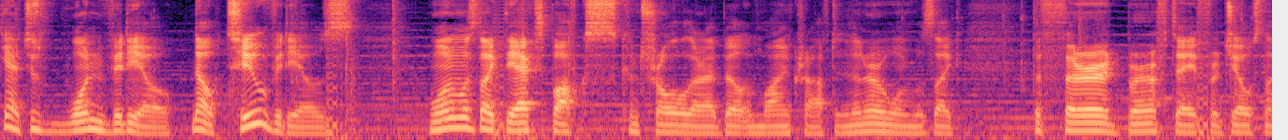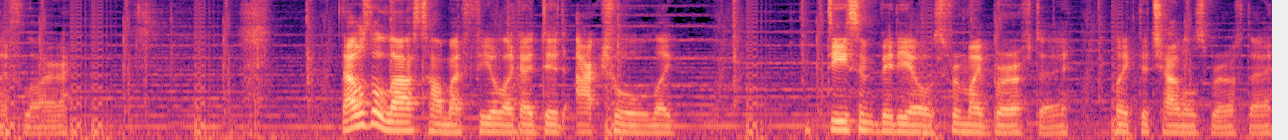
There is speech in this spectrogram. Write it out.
yeah, just one video. No, two videos. One was like the Xbox controller I built in Minecraft, and another one was like the third birthday for Joe Flyer. That was the last time I feel like I did actual like decent videos for my birthday, like the channel's birthday.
